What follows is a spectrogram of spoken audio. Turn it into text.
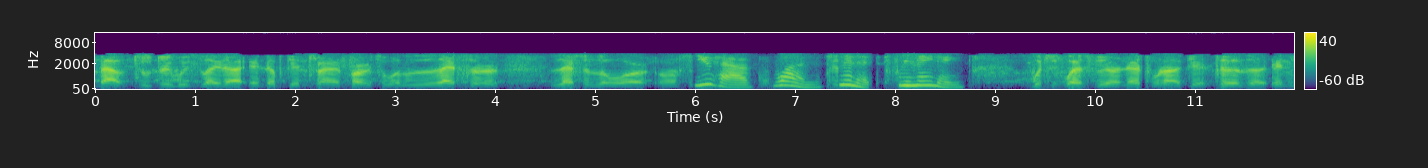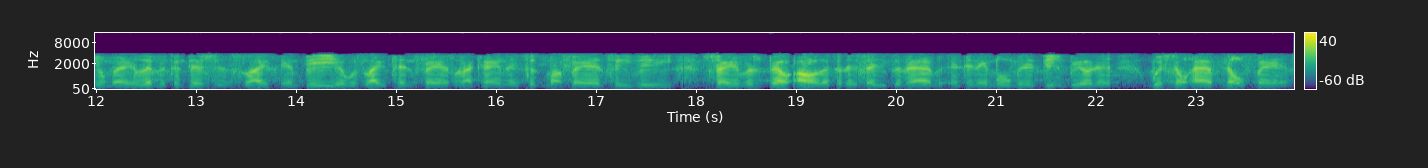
about two, three weeks later, I end up getting transferred to a lesser, lesser lower. Um, you have one minute remaining. Which is Westville, and that's when I get to the inhumane living conditions, like in B, it was like 10 fans. When I came, they took my fan, TV, savers, belt, all that, because they say you could have it. And then they moved me to D building, which don't have no fans.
